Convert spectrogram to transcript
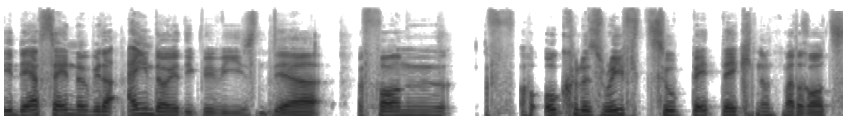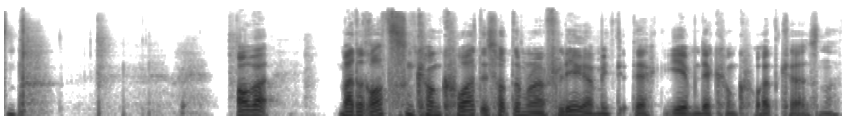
in der Sendung wieder eindeutig bewiesen. Ja. von Oculus Rift zu Bettdecken und Matratzen. Aber Matratzen Concord, es hat einmal einen Pfleger mitgegeben, der Concord geheißen hat.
